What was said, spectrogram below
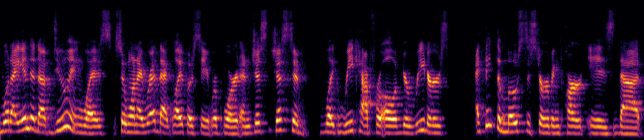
what I ended up doing was so when I read that glyphosate report and just just to like recap for all of your readers, I think the most disturbing part is that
